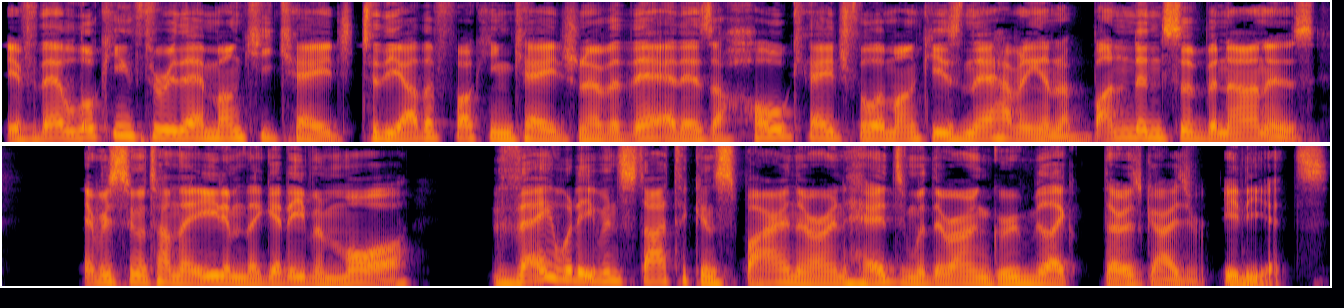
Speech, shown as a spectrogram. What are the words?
if they're looking through their monkey cage to the other fucking cage, and over there, there's a whole cage full of monkeys and they're having an abundance of bananas, every single time they eat them, they get even more. They would even start to conspire in their own heads and with their own group and be like, those guys are idiots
